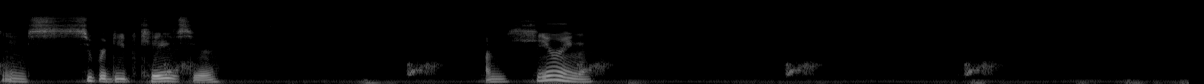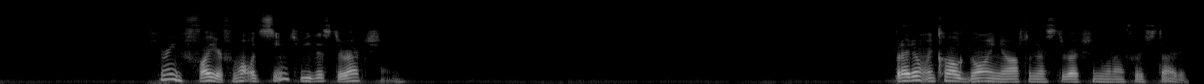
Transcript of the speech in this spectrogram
Seeing super deep caves here. I'm hearing hearing fire from what would seem to be this direction. but I don't recall going off in this direction when I first started.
